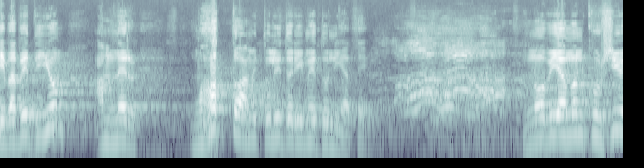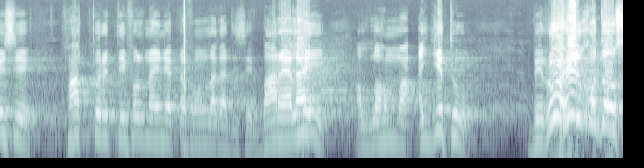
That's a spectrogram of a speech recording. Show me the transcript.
এইভাবে দিও আমনের মহত্ব আমি তুলি ধরি মে দুনিয়াতে। নবী এমন খুশি হয়েছে ফাঁক করে ত্রিফল নাইনে একটা ফোন লাগা দিছে বার এলাই আল্লাহম্মা আইয়েতু বে রোহিল কদোস।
